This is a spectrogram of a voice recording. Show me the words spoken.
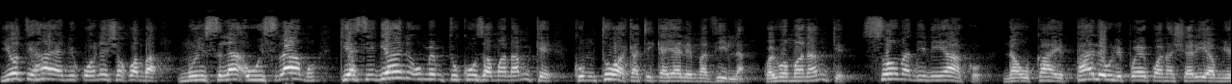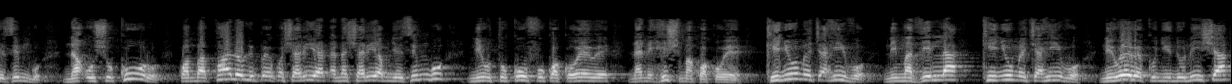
yote haya ni kuonyesha kwamba uislamu kiasi gani umemtukuza mwanamke kumtoa katika yale madhila. Kwa hivyo mwanamke soma dini yako na ukae pale ulipowekwa na sharia ya mwenyezi mungu. Na ushukuru kwamba pale ulipowekwa sharia na sharia ya mwenyezimgu ni utukufu kwako wewe na ni hishma kwako wewe. Kinyume cha hivyo ni madhila kinyume cha hivyo ni wewe kujidunisha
